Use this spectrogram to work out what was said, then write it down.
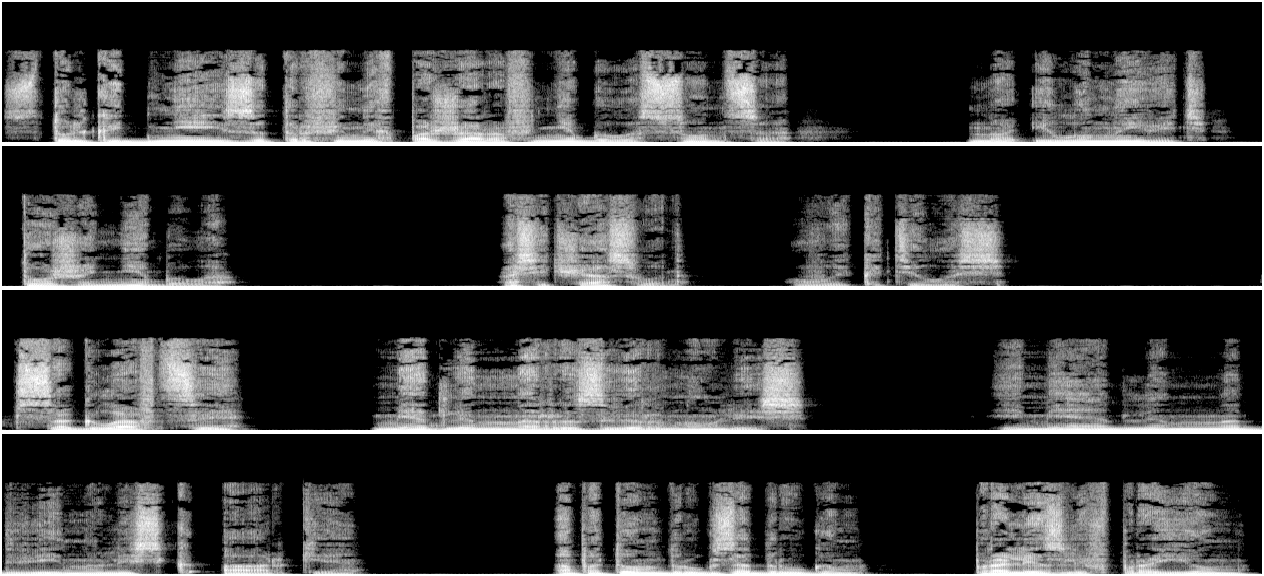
Столько дней из-за торфяных пожаров не было солнца, но и луны ведь тоже не было. А сейчас вот выкатилась. Псоглавцы медленно развернулись и медленно двинулись к арке, а потом друг за другом пролезли в проем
